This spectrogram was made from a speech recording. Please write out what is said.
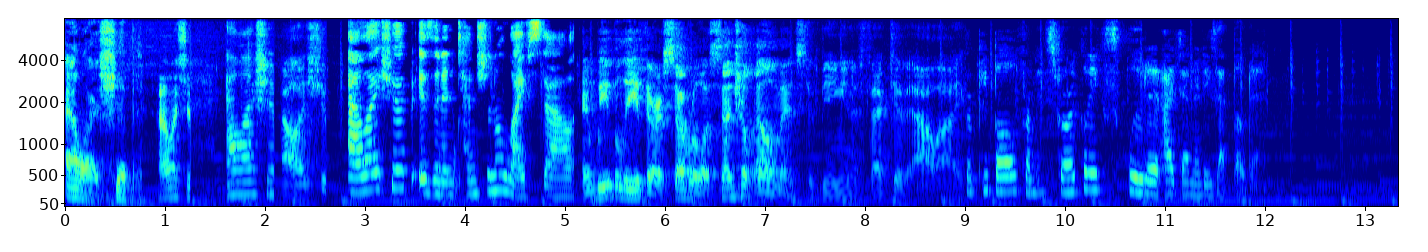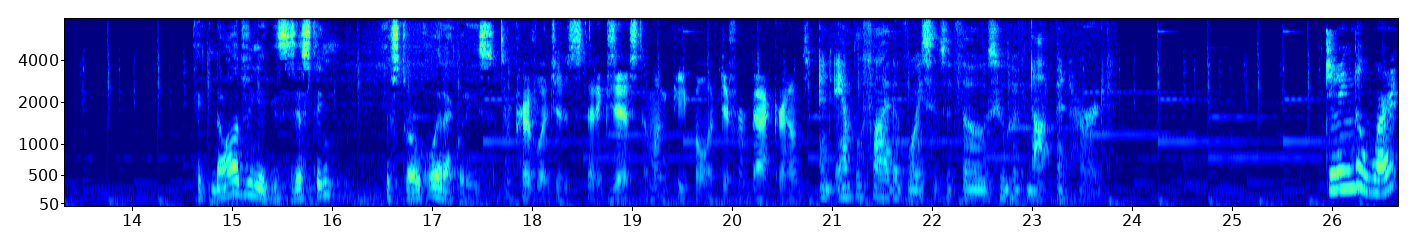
Allyship. Allyship. Allyship. Allyship. Allyship is an intentional lifestyle. And we believe there are several essential elements to being an effective ally for people from historically excluded identities at Bowdoin. Acknowledging existing historical inequities and privileges that exist among people of different backgrounds. And amplify the voices of those who have not been heard. Doing the work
